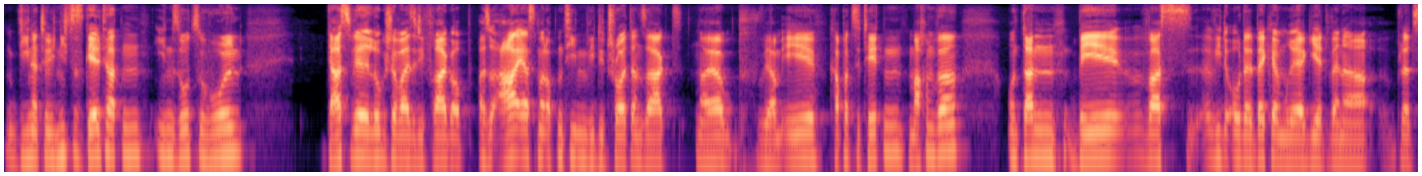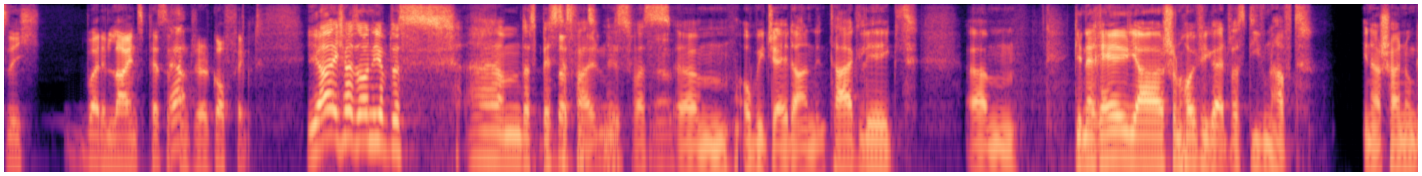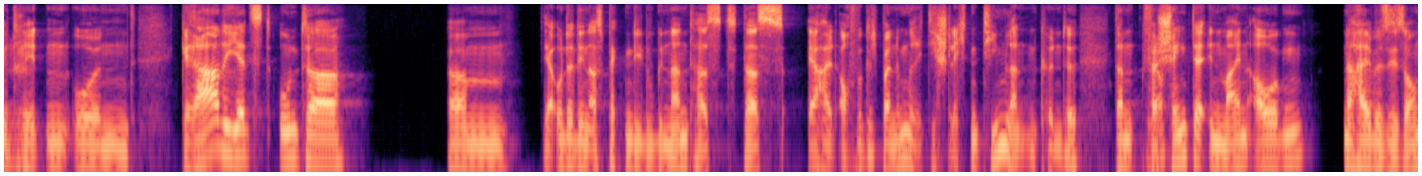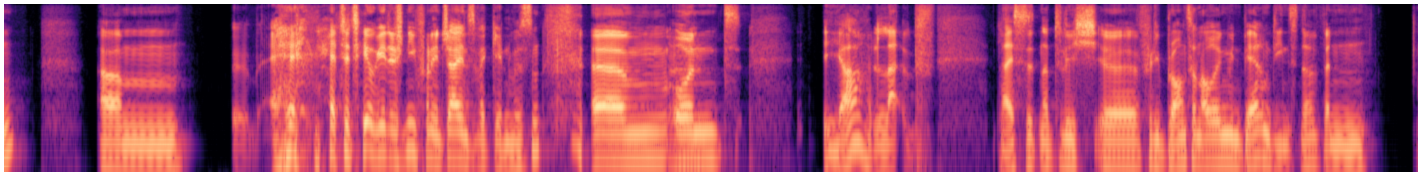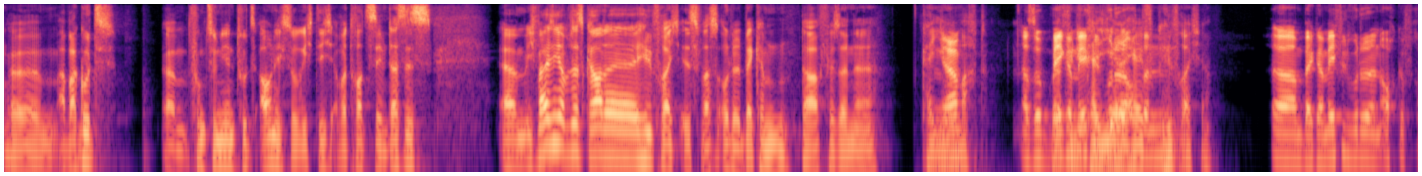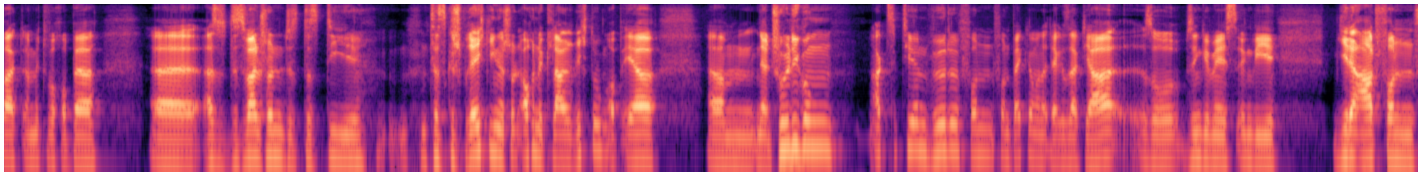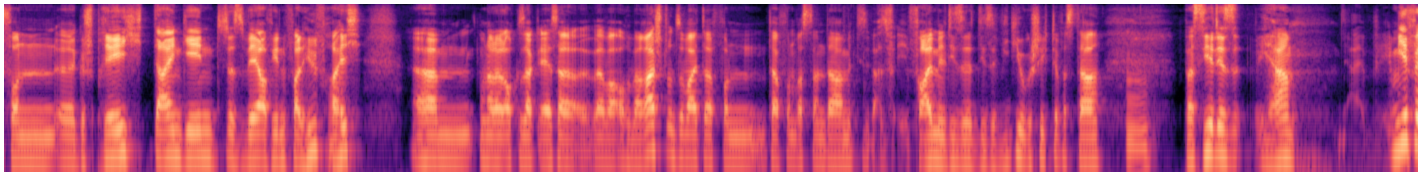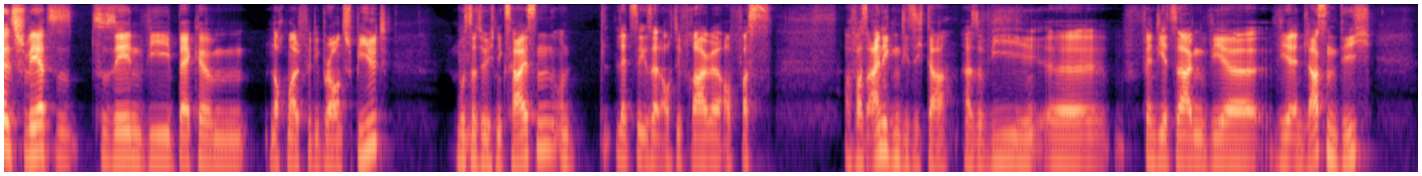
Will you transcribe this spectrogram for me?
die natürlich nicht das Geld hatten, ihn so zu holen. Das wäre logischerweise die Frage, ob, also A, erstmal, ob ein Team wie Detroit dann sagt, naja, wir haben eh Kapazitäten, machen wir. Und dann B, was, wie Odell Beckham reagiert, wenn er plötzlich bei den Lions Pässe ja. von Jared Goff fängt. Ja, ich weiß auch nicht, ob das ähm, das beste das Verhalten ist, was ja. ähm, OBJ da an den Tag legt. Ähm, generell ja schon häufiger etwas dievenhaft in Erscheinung mhm. getreten mhm. und gerade jetzt unter ähm, ja unter den Aspekten, die du genannt hast, dass er halt auch wirklich bei einem richtig schlechten Team landen könnte, dann ja. verschenkt er in meinen Augen eine halbe Saison. Ähm, hätte theoretisch nie von den Giants weggehen müssen. Ähm, mhm. Und ja, le leistet natürlich äh, für die Browns dann auch irgendwie einen Bärendienst, ne? Wenn, ähm, aber gut, ähm, funktionieren tut's auch nicht so richtig, aber trotzdem, das ist, ähm, ich weiß nicht, ob das gerade hilfreich ist, was Odell Beckham da für seine Karriere ja. macht. Also Baker Mayfield wurde auch dann hilfreich, ja. Ähm, Baker Mayfield wurde dann auch gefragt am Mittwoch, ob er äh, also das war schon, das, das, die, das Gespräch ging ja schon auch in eine klare Richtung, ob er ähm, eine Entschuldigung akzeptieren würde von, von Beckham. Und hat er gesagt, ja, so sinngemäß irgendwie jede Art von, von äh, Gespräch dahingehend, das wäre auf jeden Fall hilfreich. Ähm, und hat halt auch gesagt, er, ist, er war auch überrascht und so weiter von davon, was dann da mit, also vor allem diese, diese Videogeschichte, was da mhm. passiert ist. Ja, mir fällt es schwer zu, zu, sehen, wie Beckham nochmal für die Browns spielt. Muss mhm. natürlich nichts heißen. Und letztlich ist halt auch die Frage, auf was, auf was einigen die sich da? Also wie, äh, wenn die jetzt sagen, wir, wir entlassen dich,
